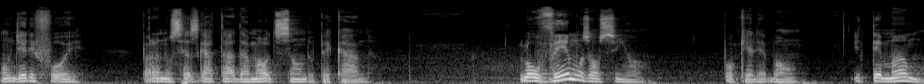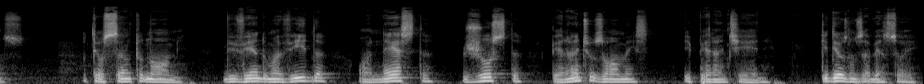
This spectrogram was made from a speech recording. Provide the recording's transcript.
onde ele foi para nos resgatar da maldição do pecado. Louvemos ao Senhor, porque Ele é bom, e temamos o Teu santo nome, vivendo uma vida honesta, justa perante os homens e perante Ele. Que Deus nos abençoe.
